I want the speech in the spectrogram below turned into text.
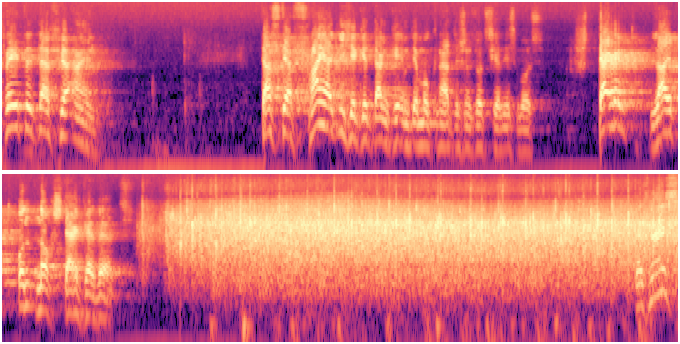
trete dafür ein, dass der freiheitliche Gedanke im demokratischen Sozialismus stark bleibt und noch stärker wird. Das heißt,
